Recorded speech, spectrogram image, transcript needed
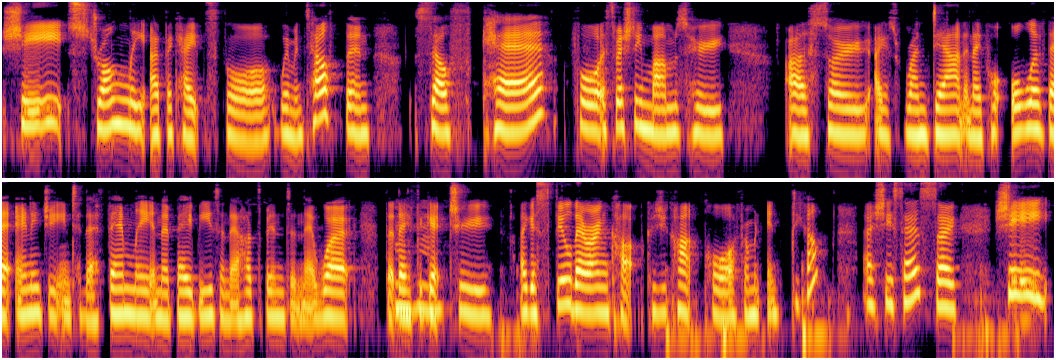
she strongly advocates for women's health and self care for especially mums who are so, I guess, run down and they put all of their energy into their family and their babies and their husbands and their work that they Mhm. forget to, I guess, fill their own cup because you can't pour from an empty cup, as she says. So she,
